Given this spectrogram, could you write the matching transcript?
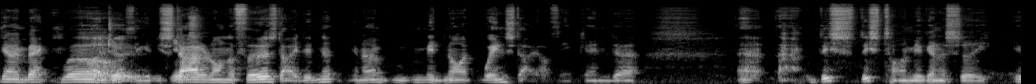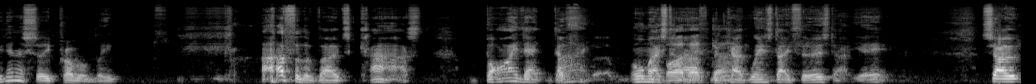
going back? Well, I do, think it yes. started on the Thursday, didn't it? You know, midnight Wednesday, I think. And uh, uh, this this time, you're going to see you're going to see probably half of the votes cast by that day, almost by half that day. Wednesday, Thursday. Yeah. So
